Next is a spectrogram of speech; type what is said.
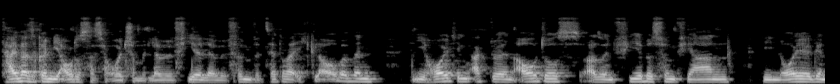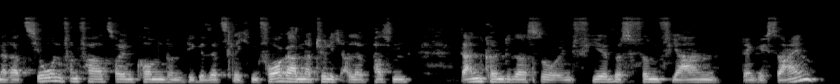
teilweise können die Autos das ja heute schon mit Level 4, Level 5 etc. Ich glaube, wenn die heutigen aktuellen Autos, also in vier bis fünf Jahren, die neue Generation von Fahrzeugen kommt und die gesetzlichen Vorgaben natürlich alle passen, dann könnte das so in vier bis fünf Jahren, denke ich, sein.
